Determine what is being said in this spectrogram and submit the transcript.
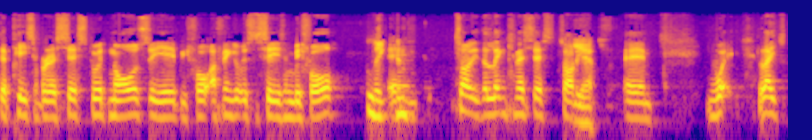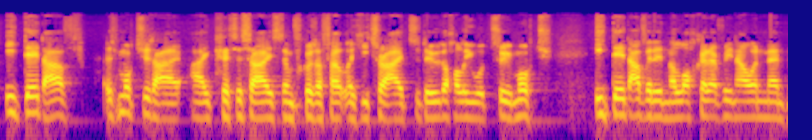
the Peterborough assist with North the year before. I think it was the season before. Lincoln. Um, sorry, the Lincoln assist. Sorry. Yeah. Um, what, like he did have as much as I, I criticised him because I felt like he tried to do the Hollywood too much. He did have it in the locker every now and then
